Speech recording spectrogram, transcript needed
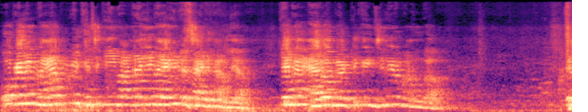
ਉਹ ਕਹਿੰਦੇ, ਮੈਂ ਭਵਿੱਖ ਚ ਕੀ ਬਣਨਾ ਜੀ? ਮੈਂ ਇਹ ਵੀ ਡਿਸਾਈਡ ਕਰ ਲਿਆ। ਕਿ ਮੈਂ ਐਰੋਨੌਟਿਕ ਇੰਜੀਨੀਅਰ ਬਣੂੰਗਾ। ਤੇ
